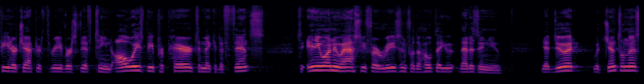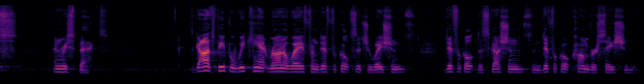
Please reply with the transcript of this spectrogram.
Peter chapter 3, verse 15, to always be prepared to make a defense to anyone who asks you for a reason for the hope that, you, that is in you. Yet do it with gentleness and respect. As God's people, we can't run away from difficult situations, difficult discussions, and difficult conversations.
